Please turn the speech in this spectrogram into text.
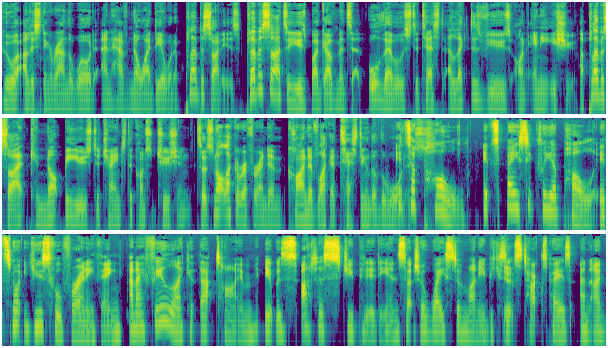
who are listening around the world and have no idea what a plebiscite is, plebiscites are used by governments at all levels to test electors' views on any issue. A plebiscite cannot be used to change the constitution. So it's not like a referendum, kind of like a testing of the waters. It's a poll. It's basically a poll. It's not useful for anything. And I feel like at that time, it was utter stupidity and such a waste of money because it's taxpayers. And I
